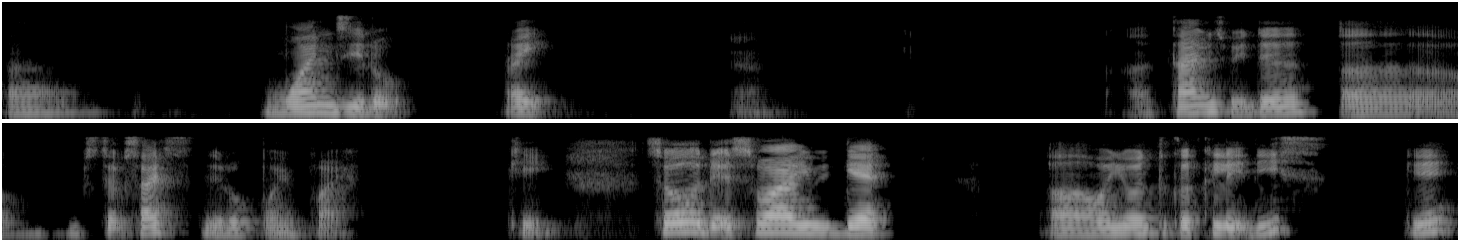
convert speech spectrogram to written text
uh, 1 0 right? Uh, times with the uh, step size 0 0.5 okay. So that's why we get uh, when you want to calculate this okay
